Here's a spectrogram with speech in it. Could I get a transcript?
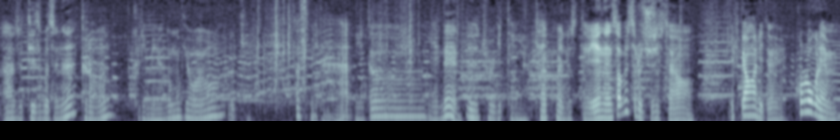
아주 뒤집어지는 그런 그림이에요. 너무 귀여워요. 이렇게 샀습니다. 이거 얘는 얘 졸귀탱이야 달콤 일러스트 얘는 서비스로 주셨어요. 이 뿅아리들. 홀로그램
